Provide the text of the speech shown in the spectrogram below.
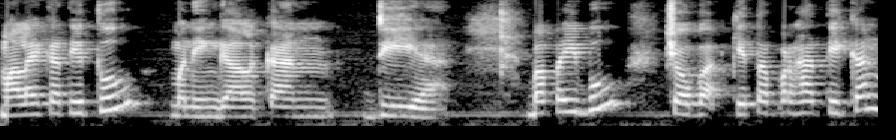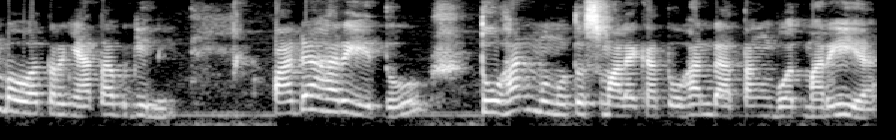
malaikat itu meninggalkan dia. Bapak Ibu, coba kita perhatikan bahwa ternyata begini. Pada hari itu, Tuhan mengutus malaikat Tuhan datang buat Maria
